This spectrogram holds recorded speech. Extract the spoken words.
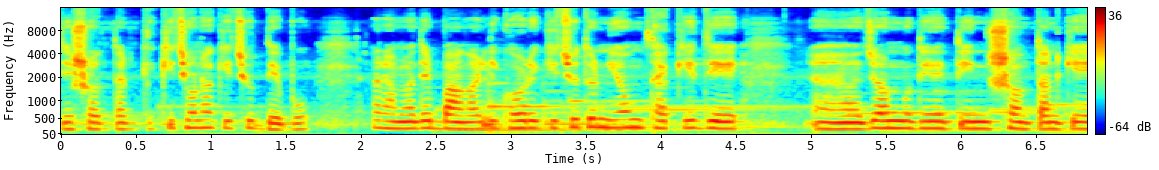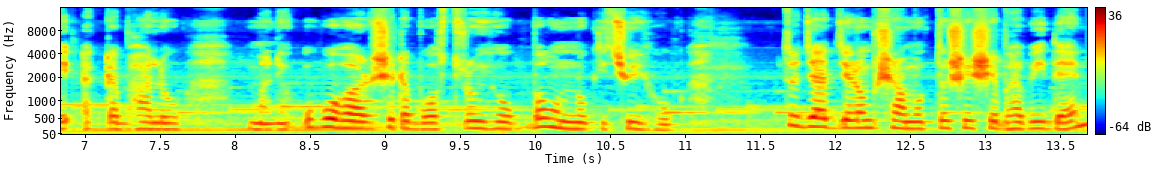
যে সন্তানকে কিছু না কিছু দেব। আর আমাদের বাঙালি ঘরে কিছু তো নিয়ম থাকে যে জন্মদিনের দিন সন্তানকে একটা ভালো মানে উপহার, সেটা বস্ত্রই হোক বা অন্য কিছুই হোক। তো যার যেরম সামর্থ্য সে সেভাবেই দেন।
